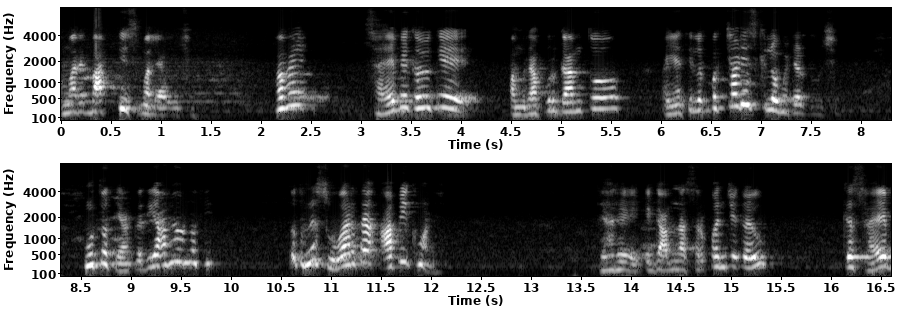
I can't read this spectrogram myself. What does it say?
અમારે બાપ્તિસ્મા લેવું છે. હવે સાહેબે કહ્યું કે, અમરાપુર ગામ તો અહીંયાથી લગભગ ચાળીસ કિલોમીટર દૂર છે. હું તો ત્યાં કદી આવ્યો નથી. તો તમને સુવાર્તા આપી કોણ? ત્યારે એ ગામના સરપંચે કહ્યું કે સાહેબ,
